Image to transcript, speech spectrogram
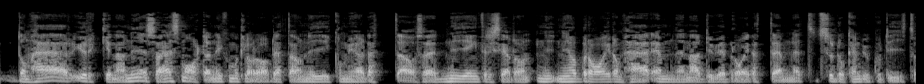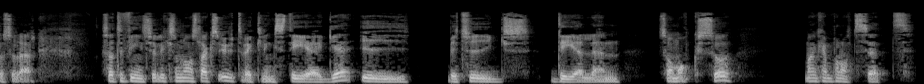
de här yrkena, ni är så här smarta, ni kommer klara av detta och ni kommer göra detta. Och så här, ni är intresserade av, ni, ni är bra i de här ämnena, du är bra i detta ämnet, så då kan du gå dit och sådär. Så att det finns ju liksom någon slags utvecklingsstege i betygsdelen som också man kan på något sätt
